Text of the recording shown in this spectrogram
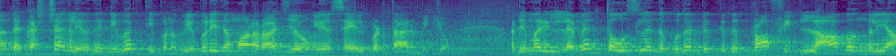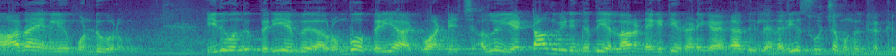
அந்த கஷ்டங்களை வந்து நிவர்த்தி பண்ணும். விபரீதமான ராஜ்யோகங்களையும் செயல்படுத்த ஆரம்பிக்கும். அதே மாதிரி லெவன்த் ஹவுஸில் இந்த புதன் இருக்குது ப்ராஃபிட் லாபங்களையும் ஆதாயங்களையும் கொண்டு வரும். இது வந்து பெரிய ரொம்ப பெரிய அட்வான்டேஜ் அதுவும் எட்டாவது வீடுங்கிறது எல்லாரும் நெகட்டிவ் நினைக்கிறாங்க. அதில் நிறைய சூட்சமங்கள் இருக்கு.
